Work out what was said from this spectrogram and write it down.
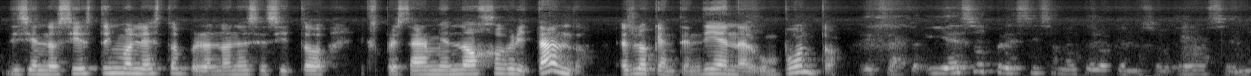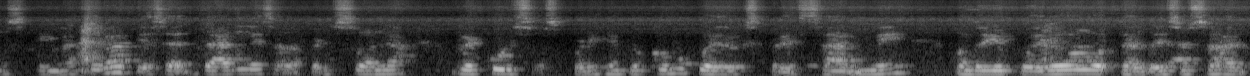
Diciendo, sí estoy molesto, pero no necesito expresar mi enojo gritando. Es lo que entendí en algún punto. Exacto. Y eso es precisamente lo que nosotros hacemos en la terapia, o sea, darles a la persona recursos. Por ejemplo, ¿cómo puedo expresarme cuando yo puedo tal vez usar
